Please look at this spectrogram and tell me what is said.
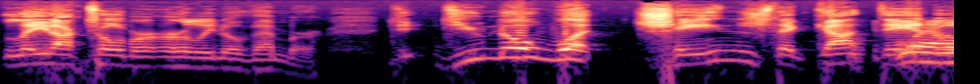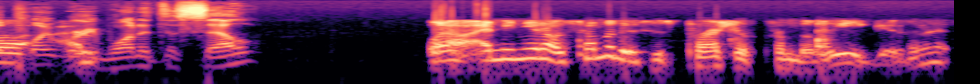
late October, early November. Do, do you know what changed that got Dan to Well, a point where he I'm- wanted to sell? Well, I mean, you know, some of this is pressure from the league, isn't it?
